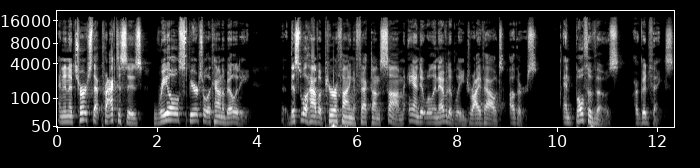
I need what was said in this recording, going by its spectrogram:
And in a church that practices real spiritual accountability, this will have a purifying effect on some, and it will inevitably drive out others. And both of those are good things.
